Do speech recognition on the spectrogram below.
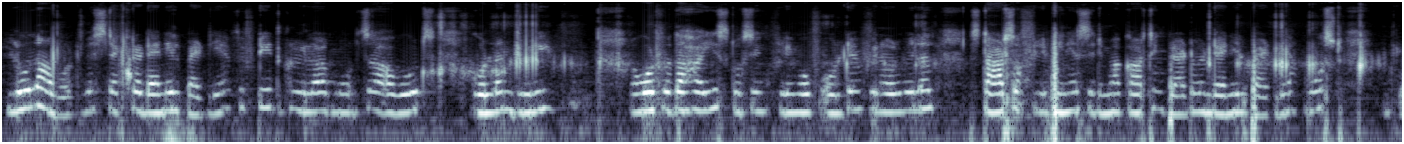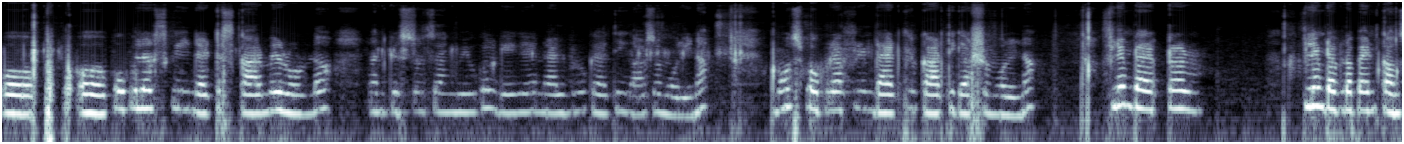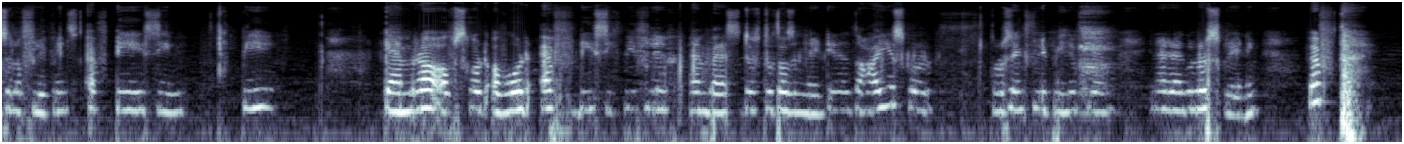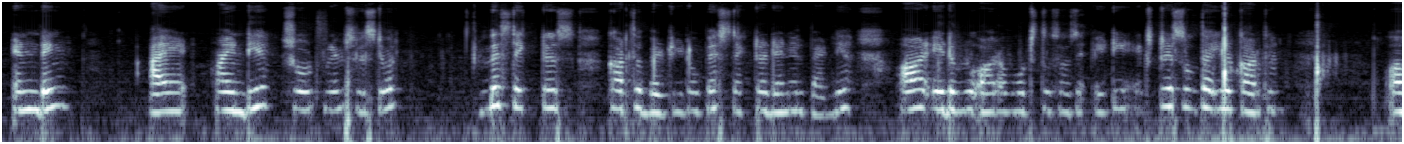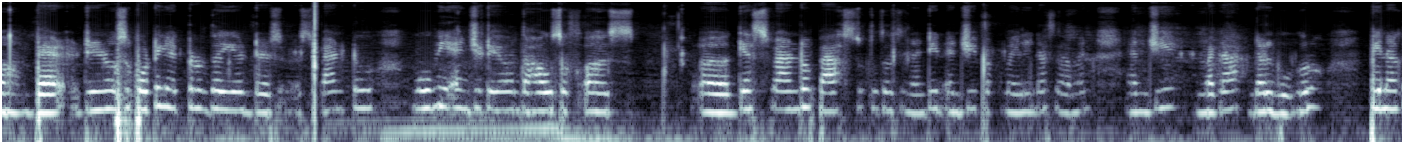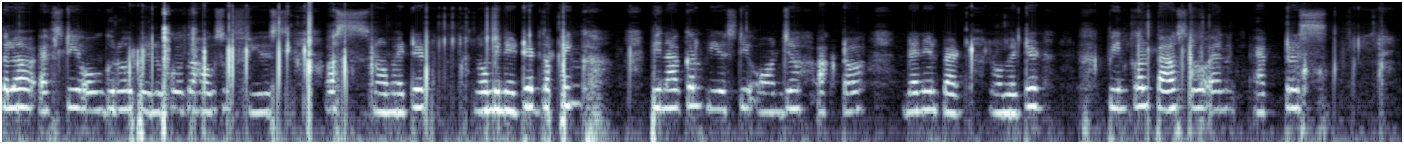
लोना award best actor Daniel Padilla fiftieth ग्रीला मोर्जा awards golden Jully award for the highest grossing film of all time phenomenal stars of Philippine cinema कार्थिंग Bernardo and Daniel Padilla most popular screen writers कार्मे रोडना and Crystal सैंग म्यूगल गे गे and Cathy Garcia Molina most popular film director Cathy Garcia Molina film director film development council of Philippines F T C P camera ऑफस्कोट award F D C P film ambassador two thousand nineteen is the highest film in regular screening fifth Inding I I short film festival best actors Kath to best actor Daniel Padilla R A W R award two thousand eighteen actress of the year Kathryn uh, supporting actor of the year Spanto movie NGT on the Hows of Us. Uh, guest Spando passed to 2019 NG Pakmelina 7 NG Mega Dal Buguro Pinakala FT Oguro Peluko the Hows of US Us nominated nominated the Pink Pinnacle PST Onja actor Daniel Pat nominated Pinnacle Pasto and actress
